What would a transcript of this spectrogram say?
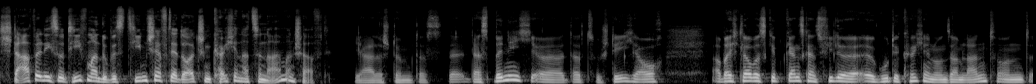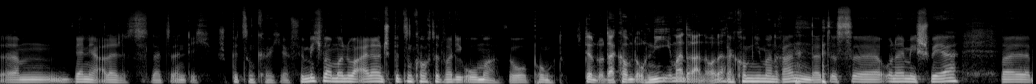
Stapel nicht so tief, Mann. Du bist Teamchef der deutschen Köche-Nationalmannschaft. Ja, das stimmt. Das, das bin ich. Äh, dazu stehe ich auch. Aber ich glaube, es gibt ganz, ganz viele äh, gute Köche in unserem Land und ähm, werden ja alle letztendlich Spitzenköche. Für mich war immer nur einer ein Spitzenkoch, das war die Oma. So, Punkt. Stimmt, und da kommt auch nie jemand ran, oder? Da kommt niemand ran. Das ist äh, unheimlich schwer, weil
